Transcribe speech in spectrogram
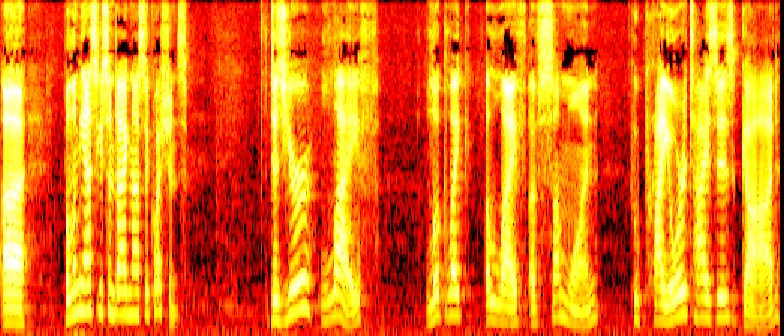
Uh, but let me ask you some diagnostic questions. Does your life look like a life of someone who prioritizes God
